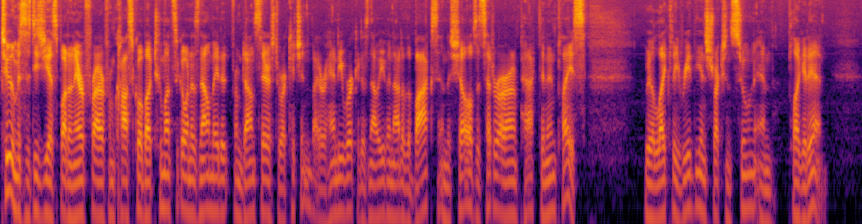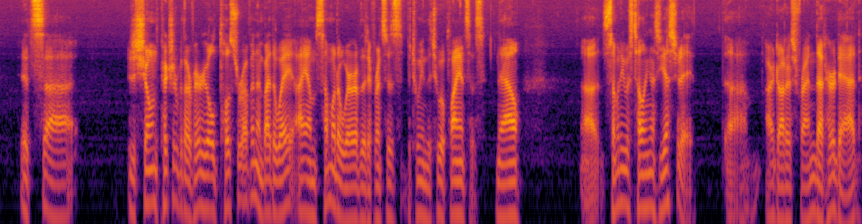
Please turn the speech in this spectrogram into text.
Two, Mrs. DGS bought an air fryer from Costco about two months ago and has now made it from downstairs to our kitchen. By her handiwork, it is now even out of the box, and the shelves, etc., are unpacked and in place. We'll likely read the instructions soon and plug it in. It's uh, it is shown pictured with our very old toaster oven, and by the way, I am somewhat aware of the differences between the two appliances. Now, uh, somebody was telling us yesterday, um, our daughter's friend, that her dad,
